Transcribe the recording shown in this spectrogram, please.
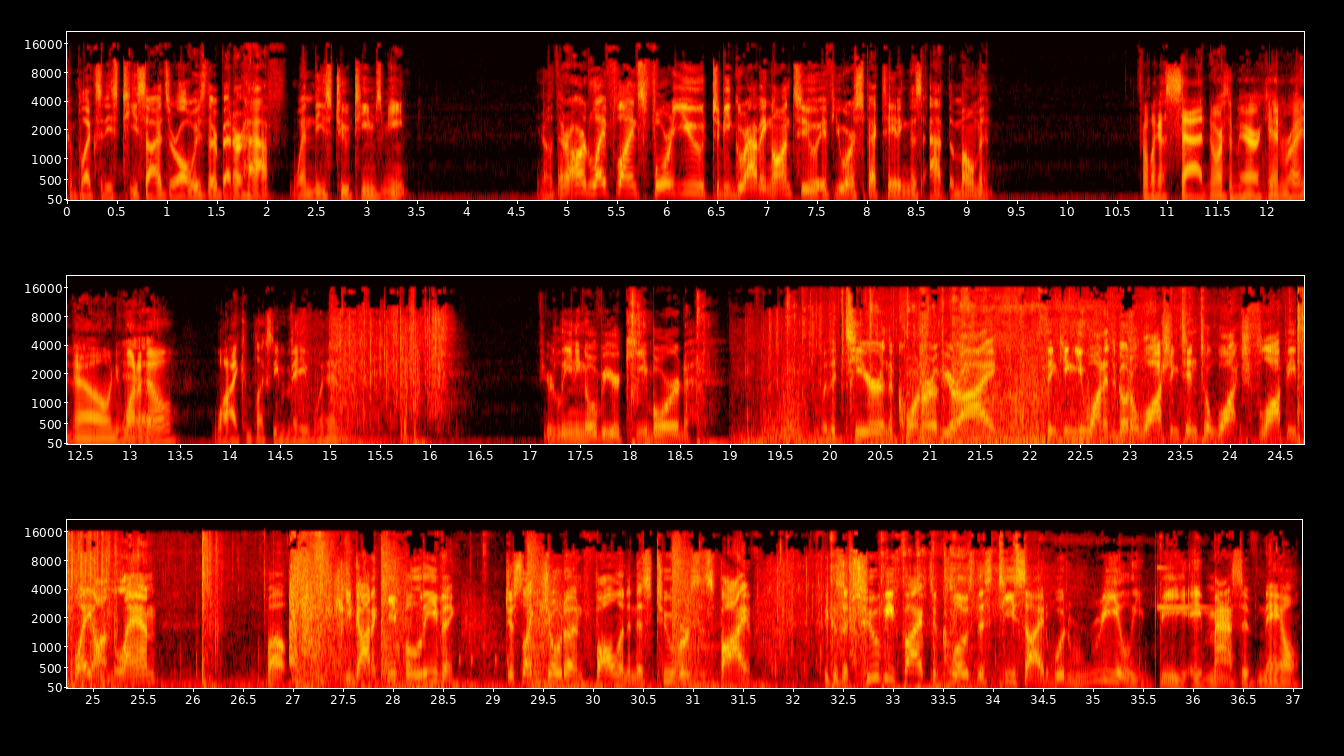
Complexity's T-sides are always their better half when these two teams meet. You know, there are lifelines for you to be grabbing onto if you are spectating this at the moment. For like a sad North American right now, and you want to know why Complexity may win. You're leaning over your keyboard with a tear in the corner of your eye, thinking you wanted to go to Washington to watch Floppy play on LAN, well, you gotta keep believing. Just like Jota and Fallen in this 2 versus 5. Because a 2v5 to close this T-side would really be a massive nail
